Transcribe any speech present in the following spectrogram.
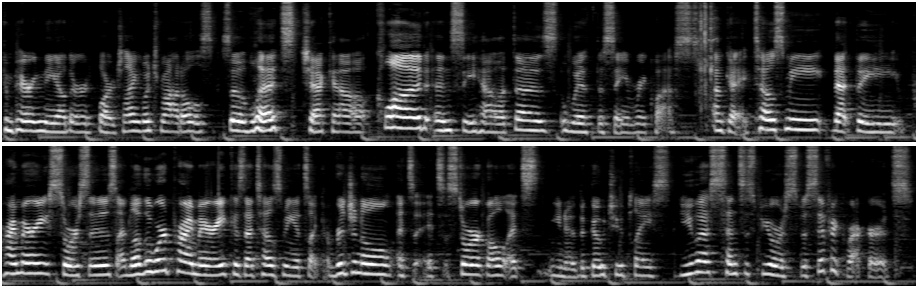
comparing the other large language models. So let's check out Claude and see how it does with the same request. Okay, tells me that the primary sources, I love the word primary because that tells me it's like original, it's it's historical, it's, you know, the go-to place. US Census Bureau specific records.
